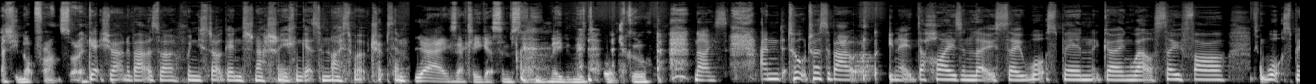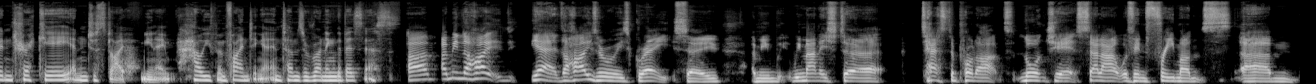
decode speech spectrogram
Actually, not France, sorry. Gets you out and about as well. When you start going international, you can get some nice work trips in. Yeah, exactly. Get some sun, maybe move to Portugal. nice. And talk to us about, you know, the highs and lows. So what's been going well so far? What's been tricky and just like, you know, how you've been finding it in terms of running the business? Um, I mean, the high, yeah, the highs are always great. So, I mean, we, we managed to test the product, launch it, sell out within three months um,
